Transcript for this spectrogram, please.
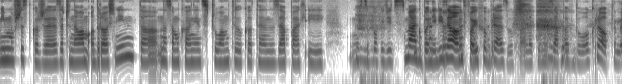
mimo wszystko, że zaczynałam od roślin, to na sam koniec czułam tylko ten zapach i nie chcę powiedzieć smak, bo nie lizałam twoich obrazów, ale ten zapach był okropny.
